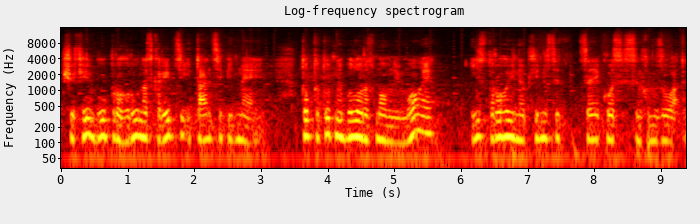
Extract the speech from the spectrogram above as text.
що фільм був про гру на скрипці і танці під нею. Тобто тут не було розмовної мови і строгої необхідності це якось синхронізувати.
